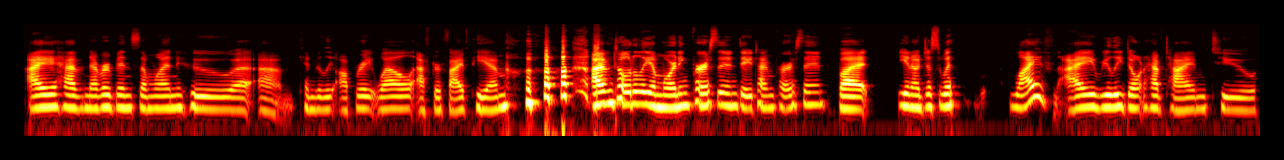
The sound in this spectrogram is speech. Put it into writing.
I have never been someone who uh, um, can really operate well after 5 p.m. I'm totally a morning person, daytime person, but you know, just with life, I really don't have time to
